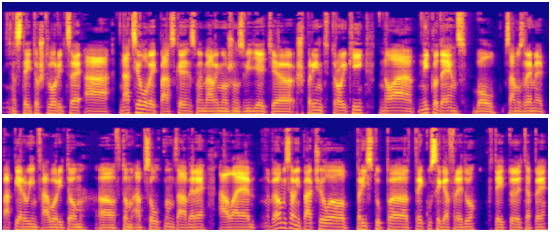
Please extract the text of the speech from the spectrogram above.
z tejto štvorice a na cieľovej páske sme mali možnosť vidieť šprint trojky. No a Nico bol samozrejme papierovým favoritom v tom absolútnom závere, ale veľmi sa mi páčil prístup treku Segafredo tejto etape,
